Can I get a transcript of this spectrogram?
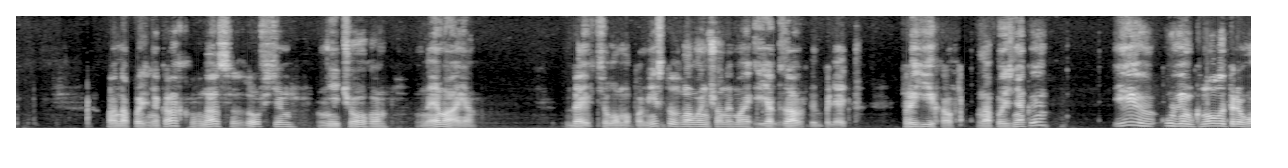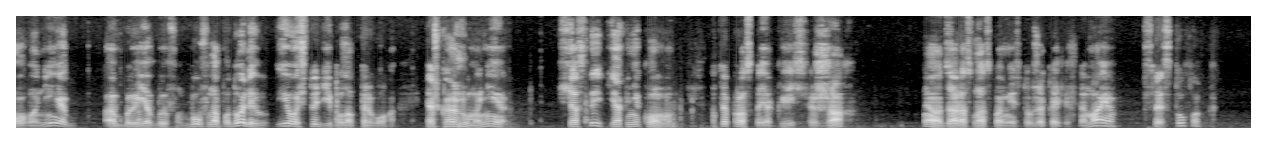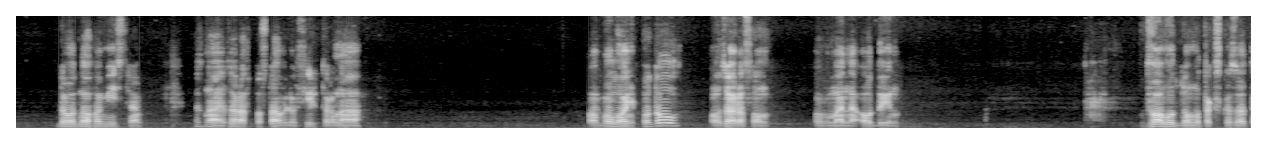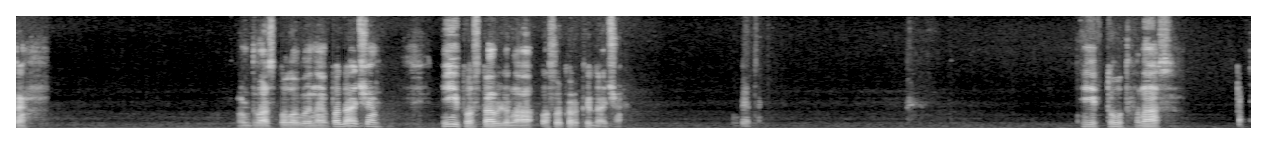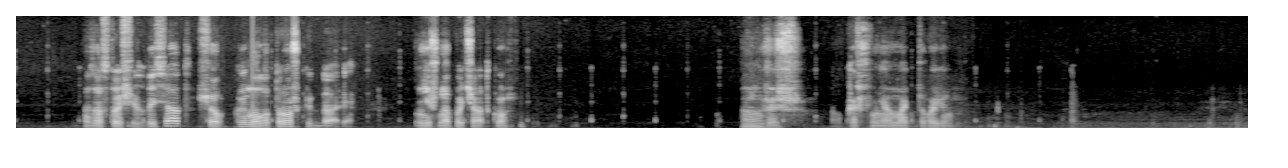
А на Позняках в нас зовсім нічого немає. Де в цілому по місту знову нічого немає. І як завжди, блядь, приїхав на Позняки і увімкнули тривогу. Ні, аби я був, був на Подолі, і ось тоді була б тривога. Я ж кажу, мені щастить як нікому. Ну, Це просто якийсь жах. І от зараз у нас по місту вже кефів немає. Все ступок до одного місця. Не знаю, зараз поставлю фільтр на оболонь подол. О, зараз он в мене один. Два в одному, так сказати. Два з половиною подачі. І поставлю на осокоркидача. Де ти? І тут в нас за 160, що кинуло трошки далі, ніж на початку. Ну вже ж, алкашня, мать твою.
